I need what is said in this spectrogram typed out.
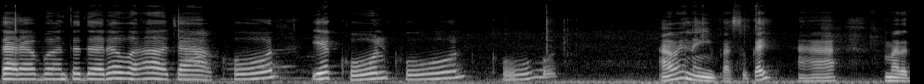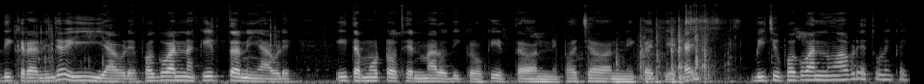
તારા બંધ દરવાજા ખોલ. એ ખોલ ખોલ ખોલ. આવે ને એ પાછું કાંઈ? હા, મારા દીકરાને જો એ આવડે, ભગવાનના કીર્તન આવડે. એ તો મોટો થઈને મારો દીકરો કીર્તન ને ભજન ને કરીએ, કાંઈ? બીજું ભગવાનનું આવડે તું ને કંઈ?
